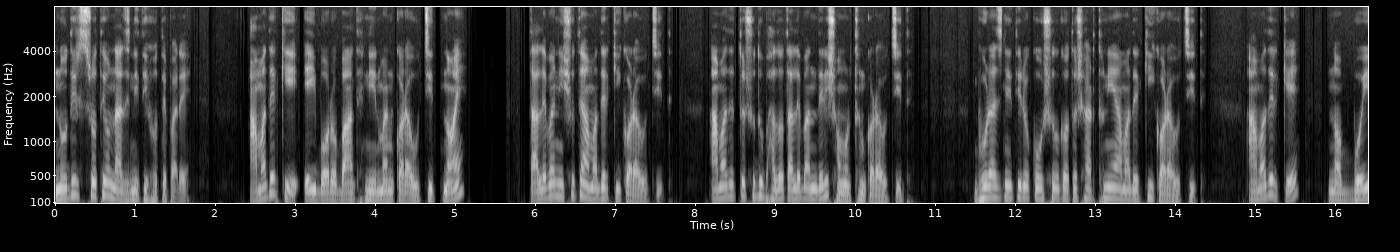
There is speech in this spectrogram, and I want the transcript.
নদীর স্রোতেও রাজনীতি হতে পারে। আমাদের কি এই বড় বাঁধ নির্মাণ করা উচিত নয়? তালেবান ইস্যুতে আমাদের কি করা উচিত? আমাদের তো শুধু ভালো তালেবানদেরই সমর্থন করা উচিত। ভূরাজনীতির ও কৌশলগত স্বার্থ নিয়ে আমাদের কি করা উচিত? আমাদেরকে নব্বই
